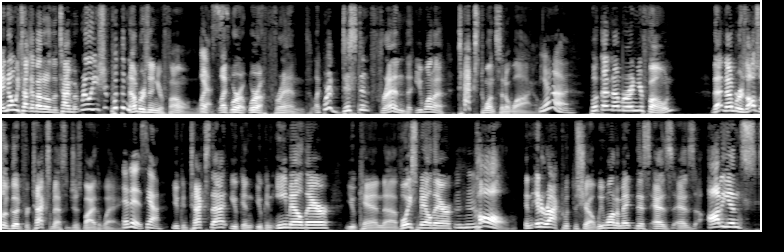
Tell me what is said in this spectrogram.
I- know we talk about it all the time, but really, you should put the numbers in your phone. Like, Yes. like we're a, we're a friend, like we're a distant friend that you want to text once in a while. Yeah, Put that number in your phone. That number is also good for text messages, by the way. it is. Yeah. You can text that. You can you can email there. You can uh, voicemail there. Mhm. Call and interact with the show. We want to make this as as audience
